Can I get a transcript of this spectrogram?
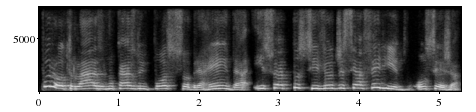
Por outro lado, no caso do imposto sobre a renda, isso é possível de ser aferido, ou seja,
